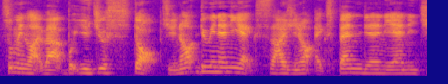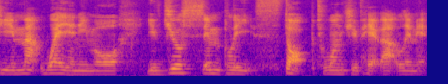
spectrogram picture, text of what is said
something like that, but you just stopped. You're not doing any exercise, you're not expending any energy in that way anymore. You've just simply stopped once you've hit that limit.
